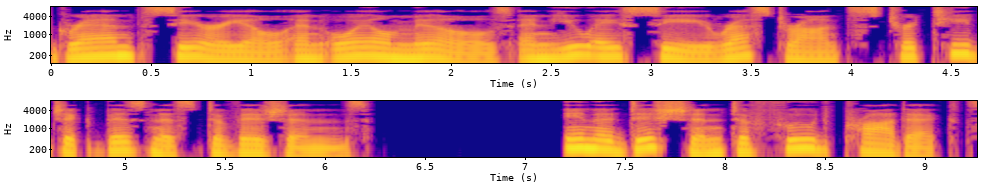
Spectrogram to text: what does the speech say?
Grand Cereal and Oil Mills, and UAC Restaurants strategic business divisions. In addition to food products,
